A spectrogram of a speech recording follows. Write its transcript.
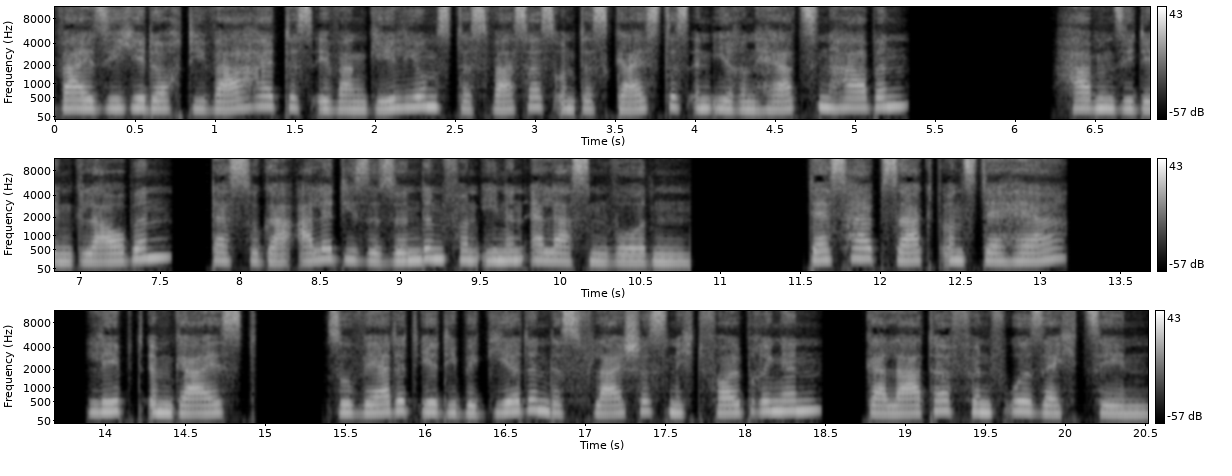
Weil sie jedoch die Wahrheit des Evangeliums des Wassers und des Geistes in ihren Herzen haben, haben sie den Glauben, dass sogar alle diese Sünden von ihnen erlassen wurden. Deshalb sagt uns der Herr, Lebt im Geist, so werdet ihr die Begierden des Fleisches nicht vollbringen. Galater 5.16 Uhr.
